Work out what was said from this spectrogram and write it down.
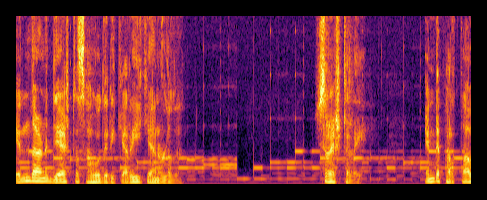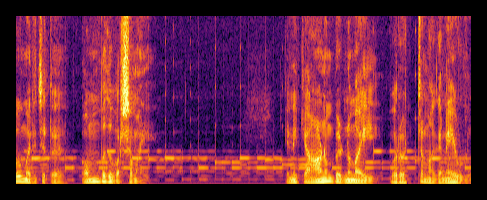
എന്താണ് ജ്യേഷ്ഠ സഹോദരിക്ക് അറിയിക്കാനുള്ളത്? ശ്രേഷ്ഠരെ എന്റെ ഭർത്താവ് മരിച്ചിട്ട് ഒമ്പത് വർഷമായി. എനിക്ക് ആണും പെണ്ണുമായി ഒരൊറ്റ മകനേ ഉള്ളൂ.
